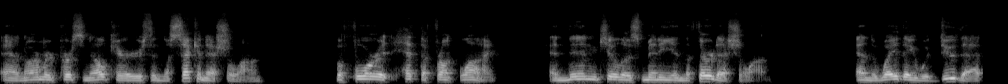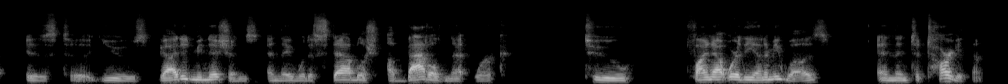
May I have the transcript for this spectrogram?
and armored personnel carriers in the second echelon before it hit the front line, and then kill as many in the third echelon. And the way they would do that is to use guided munitions and they would establish a battle network to find out where the enemy was and then to target them.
